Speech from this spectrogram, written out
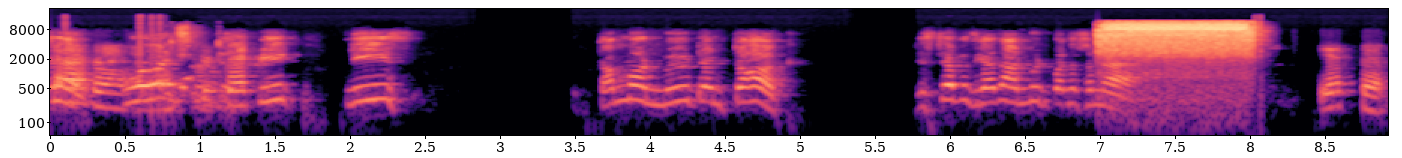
Yeah, Sir, whoever wants to speak, please come on mute and talk டிஸ்டர்பன்ஸ்க்காக தான் அன்மியூட் பண்ண சொன்னேன் yes sir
